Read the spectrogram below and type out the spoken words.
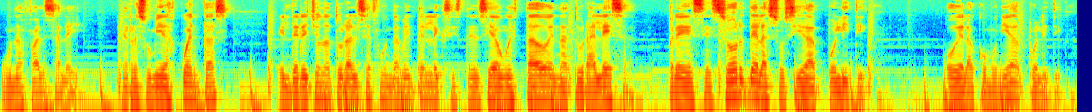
una falsa ley. En resumidas cuentas, el derecho natural se fundamenta en la existencia de un estado de naturaleza, predecesor de la sociedad política o de la comunidad política,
